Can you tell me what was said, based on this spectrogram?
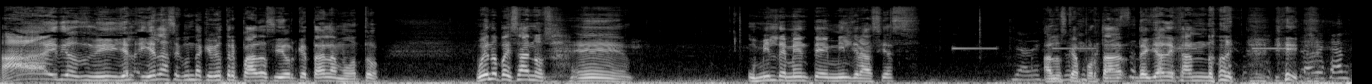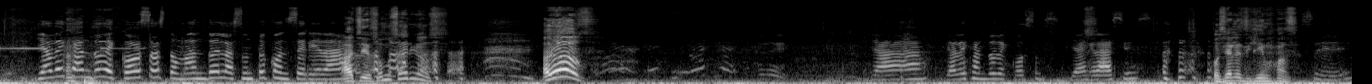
Ay, Dios mío. Y es, la segunda que veo trepada así, horquetada en la moto. Bueno, paisanos, eh, humildemente, mil gracias a los que dejando de de ya dejando. Ya dejando, ya dejando de cosas, tomando el asunto con seriedad. Ah, sí, somos serios. Adiós. Ya, ya dejando de cosas. Ya, gracias. Pues ya les dijimos. Sí.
